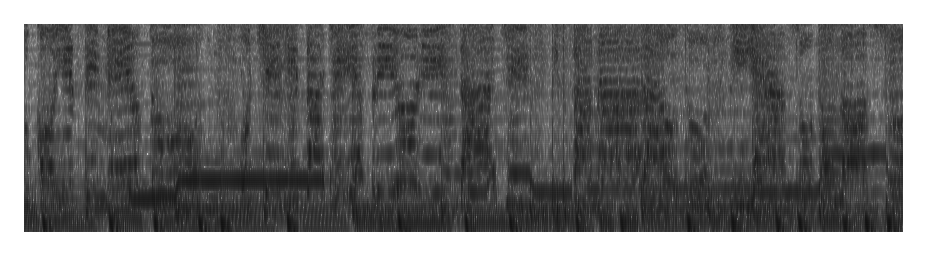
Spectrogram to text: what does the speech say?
do conhecimento. Utilidade é prioridade. Está na Arauto e é assunto nosso.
